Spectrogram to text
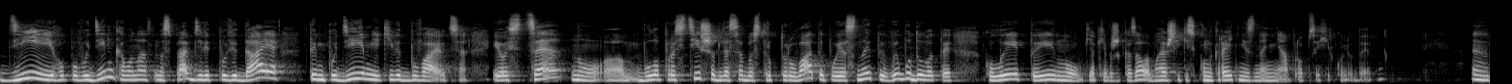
дії, його поведінка вона насправді відповідає тим подіям, які відбуваються. І ось це ну е, було простіше для себе структурувати, пояснити, вибудувати, коли ти, ну як я вже казала, маєш якісь конкретні знання про психіку людини. Е,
